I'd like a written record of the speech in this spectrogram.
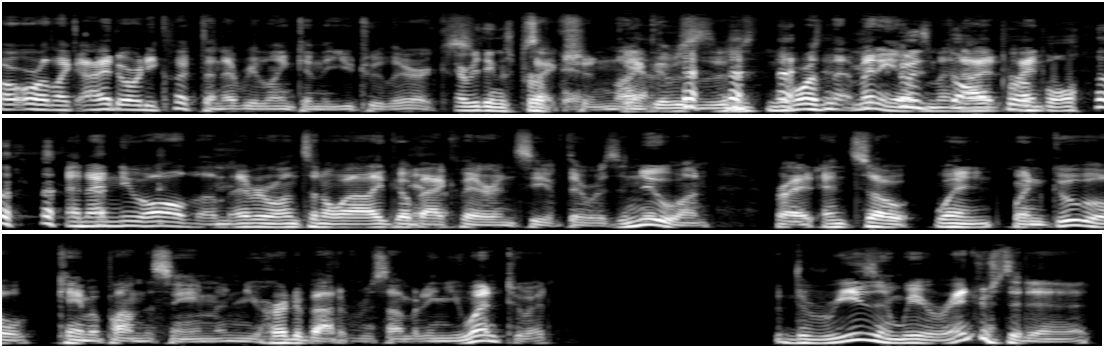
or, or like I had already clicked on every link in the YouTube lyrics. Everything was purple. section. Like Yeah. there was, there was there wasn't that many it of was them, all and I, I- purple. and I knew all of them. And Every once in a while, I'd go Yeah. back there and see if there was a new one, right? And so when when Google came upon the scene and you heard about it from somebody and you went to it, the reason we were interested in it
